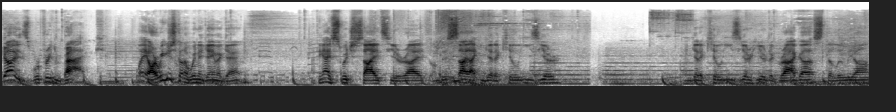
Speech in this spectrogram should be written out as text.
guys, we're freaking back. Wait, are we just gonna win a game again? I think I switched sides here, right? On this side I can get a kill easier. I can get a kill easier here, the Gragas, the Lilia.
